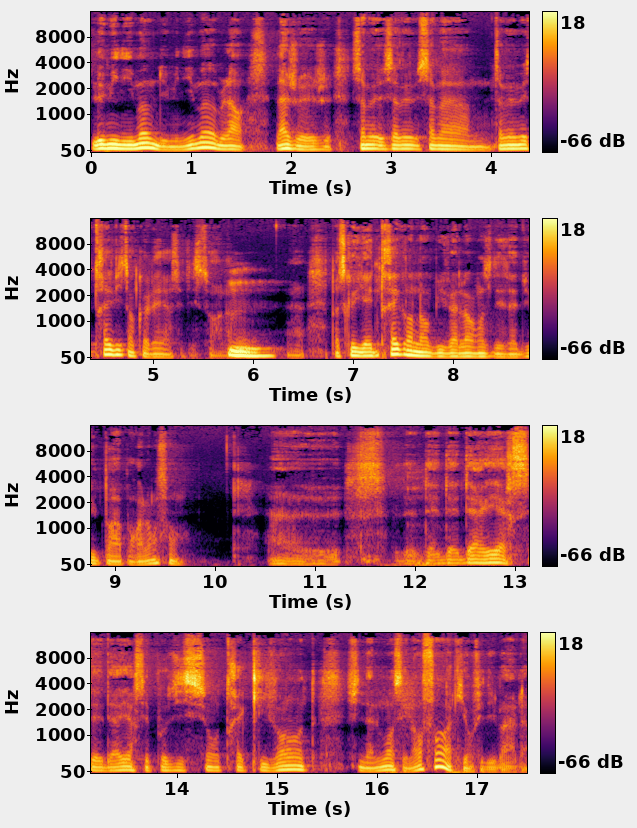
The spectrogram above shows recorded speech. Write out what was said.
le minimum du minimum. Là, là, je, je ça me, ça me, ça me, ça me met très vite en colère cette histoire-là, hmm. hein, parce qu'il y a une très grande ambivalence des adultes par rapport à l'enfant. Euh, derrière ces derrière ces positions très clivantes, finalement, c'est l'enfant à qui on fait du mal.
